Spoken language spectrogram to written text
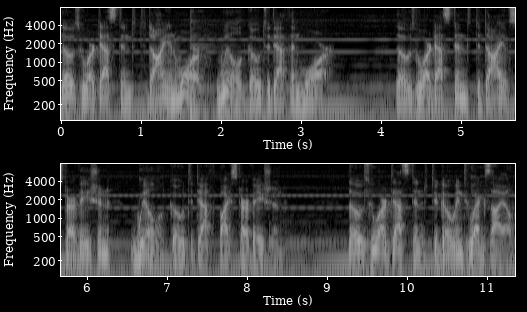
those who are destined to die in war will go to death in war. Those who are destined to die of starvation will go to death by starvation. Those who are destined to go into exile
